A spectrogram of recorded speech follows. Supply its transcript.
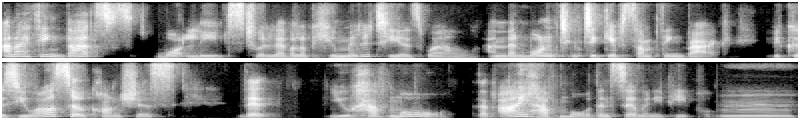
And I think that's what leads to a level of humility as well, and then wanting to give something back because you are so conscious that you have more, that I have more than so many people. Mm,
